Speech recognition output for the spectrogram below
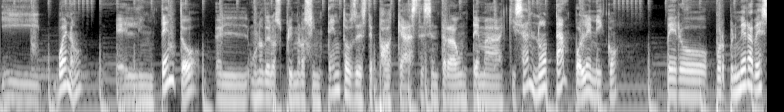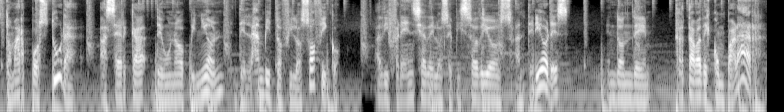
Y bueno, el intento, uno de los primeros intentos de este podcast es entrar a un tema quizá no tan polémico, pero por primera vez tomar postura acerca de una opinión del ámbito filosófico, a diferencia de los episodios anteriores, en donde trataba de comparar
